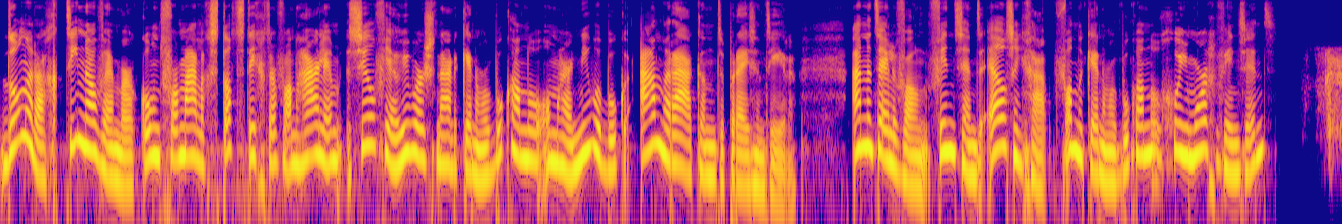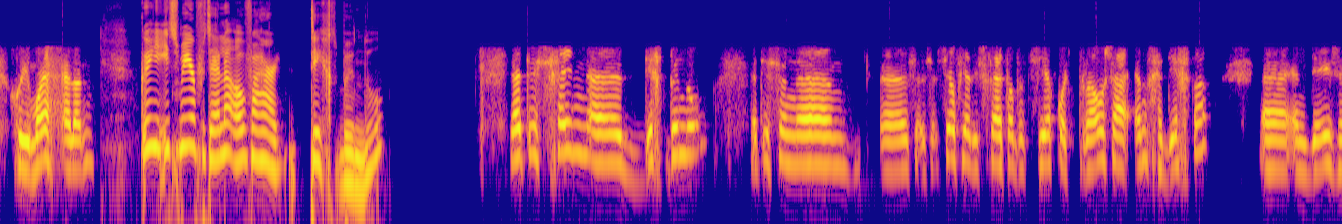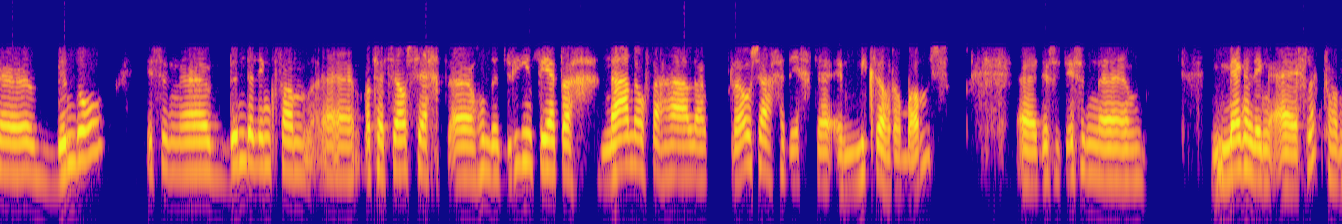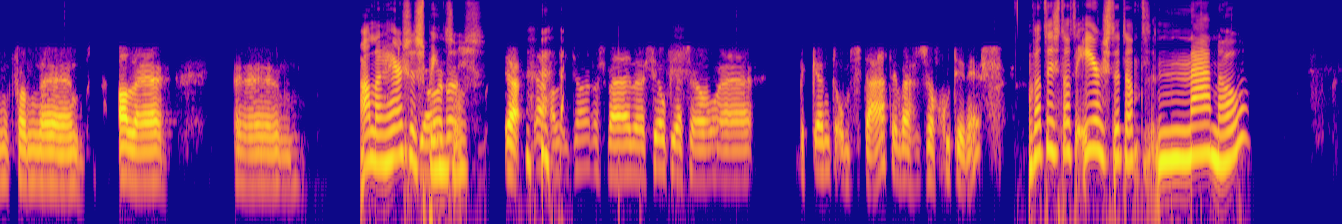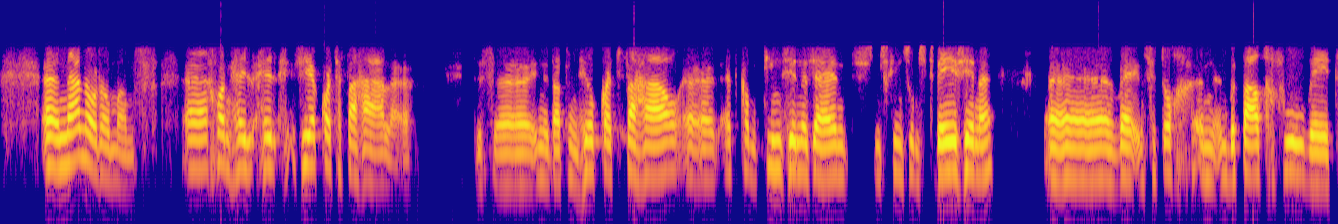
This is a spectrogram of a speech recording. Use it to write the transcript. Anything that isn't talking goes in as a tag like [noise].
Donderdag 10 november komt voormalig stadsdichter van Haarlem Sylvia Hubers naar de Kennemer Boekhandel om haar nieuwe boek Aanraken te presenteren. Aan de telefoon Vincent Elsinga van de Kennemer Boekhandel. Goedemorgen Vincent. Goedemorgen Ellen. Kun je iets meer vertellen over haar dichtbundel? Ja, het is geen uh, dichtbundel. Het is een. Uh, uh, Sylvia die schrijft altijd zeer kort proza en gedichten. en deze bundel is een uh, bundeling van, uh, wat hij zelf zegt, uh, 143 nanoverhalen, proza-gedichten en microromans. dus het is een mengeling eigenlijk van, van alle... alle hersenspinsels. ja, ja, alle genres waar Sylvia zo bekend om staat en waar ze zo goed in is. Wat is dat eerste, dat nano? nanoromans. gewoon heel, heel, zeer korte verhalen. Dus uh, inderdaad een heel kort verhaal. Uh, het kan tien zinnen zijn, misschien soms twee zinnen. Uh, waarin ze toch een, een, bepaald gevoel weet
